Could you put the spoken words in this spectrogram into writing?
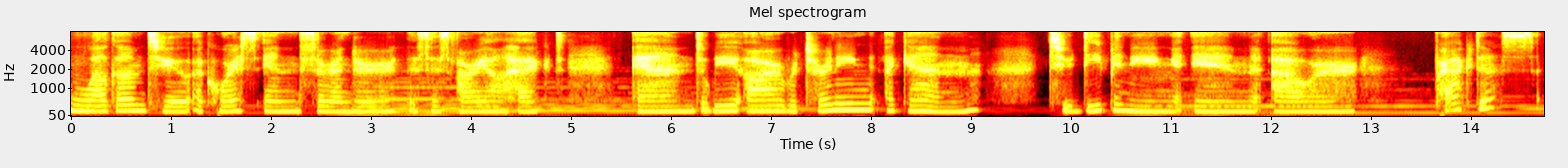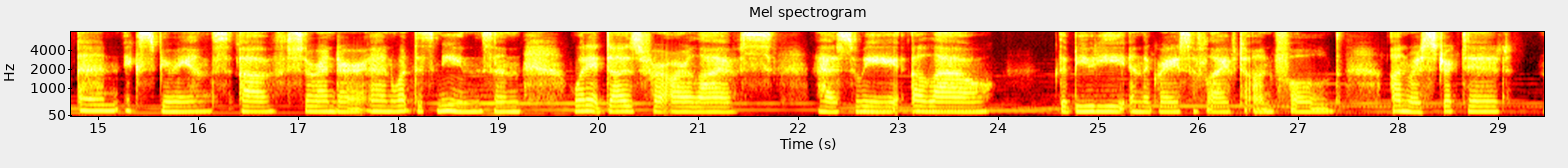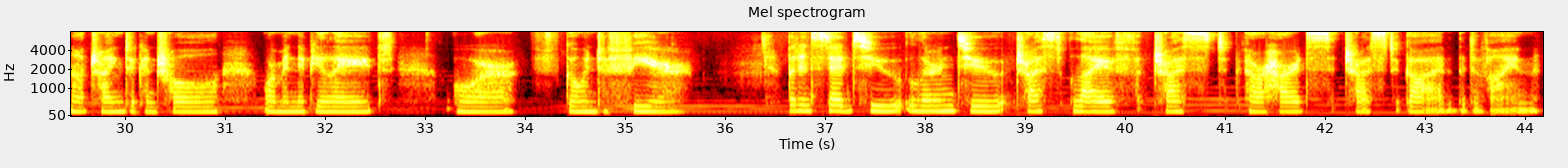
Welcome to A Course in Surrender. This is Arielle Hecht, and we are returning again to deepening in our practice and experience of surrender and what this means and what it does for our lives as we allow the beauty and the grace of life to unfold unrestricted not trying to control or manipulate or go into fear, but instead to learn to trust life, trust our hearts, trust God, the divine,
